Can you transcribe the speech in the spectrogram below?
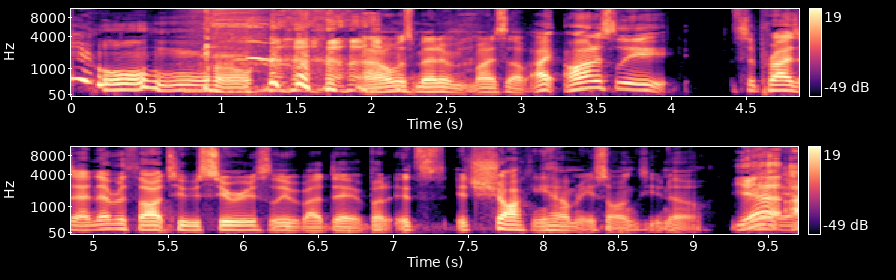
I almost met him myself. I honestly surprising. I never thought too seriously about Dave, but it's it's shocking how many songs you know. Yeah, Yeah,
